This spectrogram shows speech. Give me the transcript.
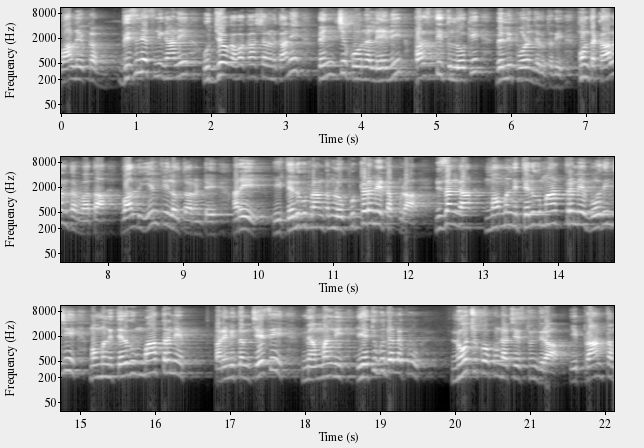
వాళ్ళ యొక్క బిజినెస్ని కానీ ఉద్యోగ అవకాశాలను కానీ పెంచుకోనలేని పరిస్థితుల్లోకి వెళ్ళిపోవడం జరుగుతుంది. కొంతకాలం తర్వాత వాళ్ళు ఏం ఫీల్ అవుతారంటే అరే ఈ తెలుగు ప్రాంతంలో పుట్టడమే తప్పురా. నిజంగా మమ్మల్ని తెలుగు మాత్రమే బోధించి మమ్మల్ని తెలుగు మాత్రమే పరిమితం చేసి మమ్మల్ని ఎదుగుదలకు నోచుకోకుండా చేస్తుందిరా. ఈ ప్రాంతం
